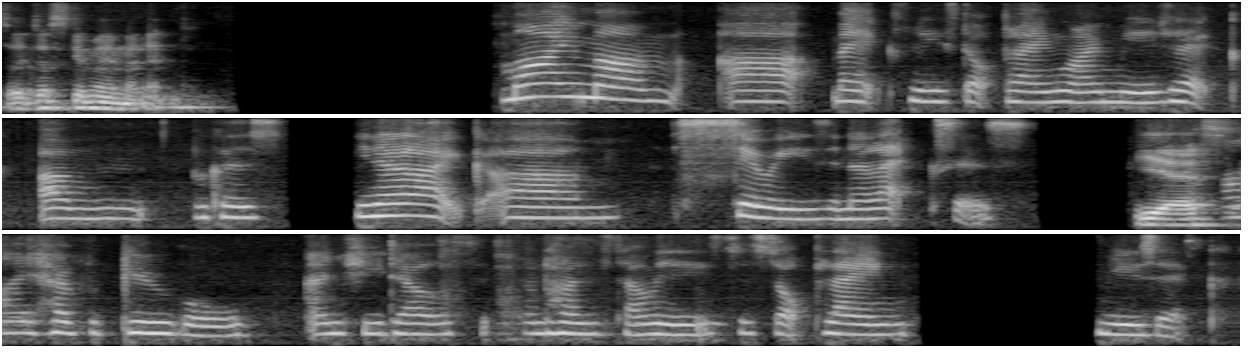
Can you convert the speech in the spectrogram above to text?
So just give me a minute. My mum uh, makes me stop playing my music um, because you know, like um, Siri's and Alexa's. Yes. I have Google, and she tells sometimes tell me to stop playing music.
